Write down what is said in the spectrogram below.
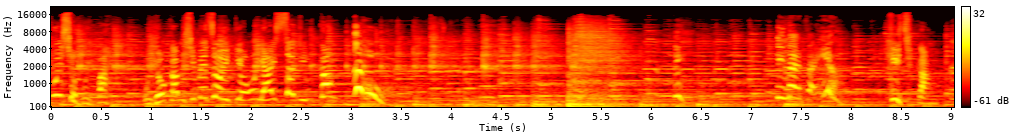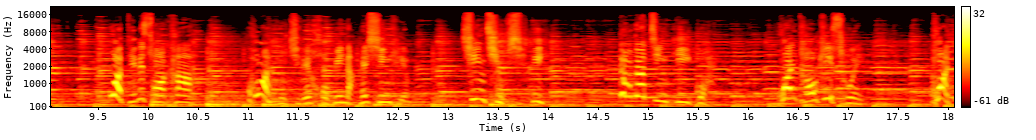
本性未歹，为何甘心要做伊中爷的杀人工？哦你哪会知影？迄一天，我伫咧山骹看到一个河边人的身形，亲像是你，感觉真奇怪。翻头去找，看到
